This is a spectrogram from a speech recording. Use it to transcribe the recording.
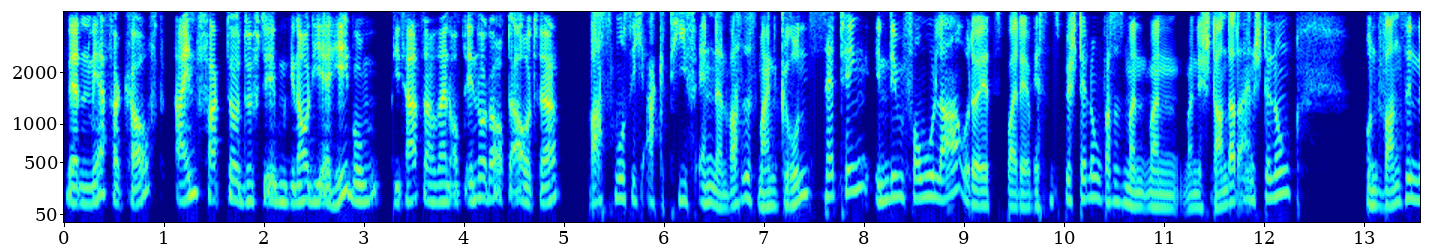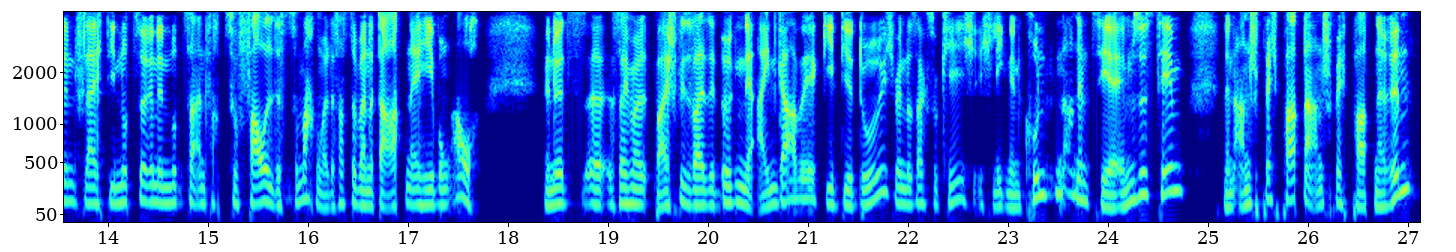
werden mehr verkauft. Ein Faktor dürfte eben genau die Erhebung, die Tatsache sein, opt-in oder opt-out. Ja? was muss ich aktiv ändern? Was ist mein Grundsetting in dem Formular oder jetzt bei der Essensbestellung? Was ist mein, mein, meine Standardeinstellung? Und wann sind denn vielleicht die Nutzerinnen und Nutzer einfach zu faul, das zu machen? Weil das hast du bei einer Datenerhebung auch. Wenn du jetzt, äh, sag ich mal, beispielsweise irgendeine Eingabe geht dir durch, wenn du sagst, okay, ich, ich lege einen Kunden an im CRM-System, einen Ansprechpartner, Ansprechpartnerin,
